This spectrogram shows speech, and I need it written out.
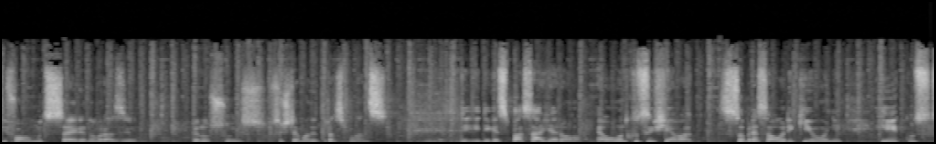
de forma muito séria no Brasil, pelo SUS, Sistema de Transplantes. E diga-se passagem, Heron, é o único sistema sobre a saúde que une ricos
